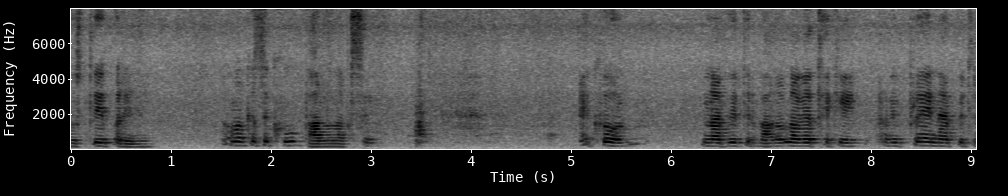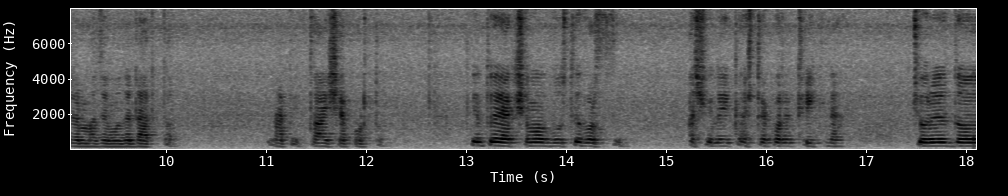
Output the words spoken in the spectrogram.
বুঝতেই পারিনি। আমার কাছে খুব ভালো লাগছে। এখন নাপিতের ভালো লাগা থেকে আমি প্রায় নাপিতের মাঝে মাঝে ডাকতাম। নাপিত তো আয়সা পড়তো। কিন্তু একসময় বুঝতে পারছি, আসলে এই কাজটা করে ঠিক না। চোরের দশ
